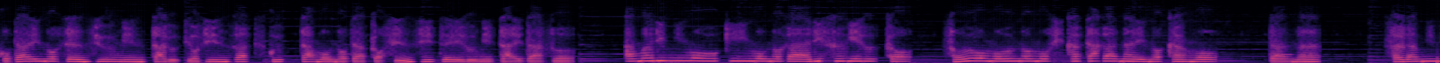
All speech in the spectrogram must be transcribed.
古代の先住民たる巨人が作ったものだと信じているみたいだぞ。あまりにも大きいものがありすぎると、そう思うのも仕方がないのかも。だな。さらに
